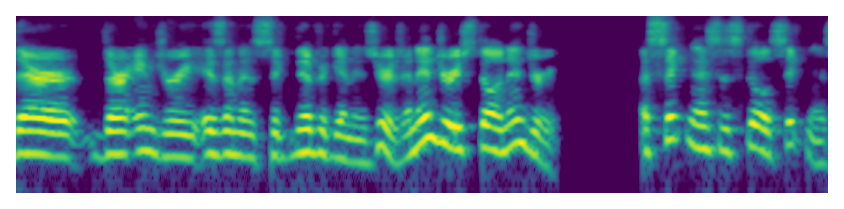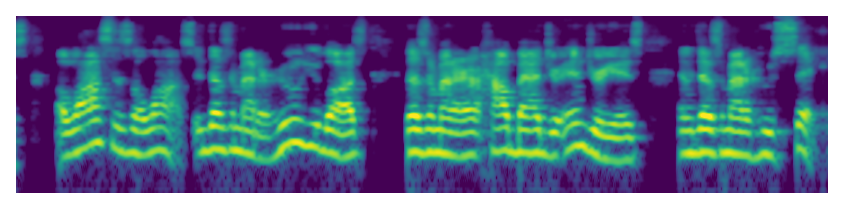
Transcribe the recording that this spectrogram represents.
their their injury isn't as significant as yours. An injury is still an injury. A sickness is still a sickness. A loss is a loss. It doesn't matter who you lost, doesn't matter how bad your injury is, and it doesn't matter who's sick.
